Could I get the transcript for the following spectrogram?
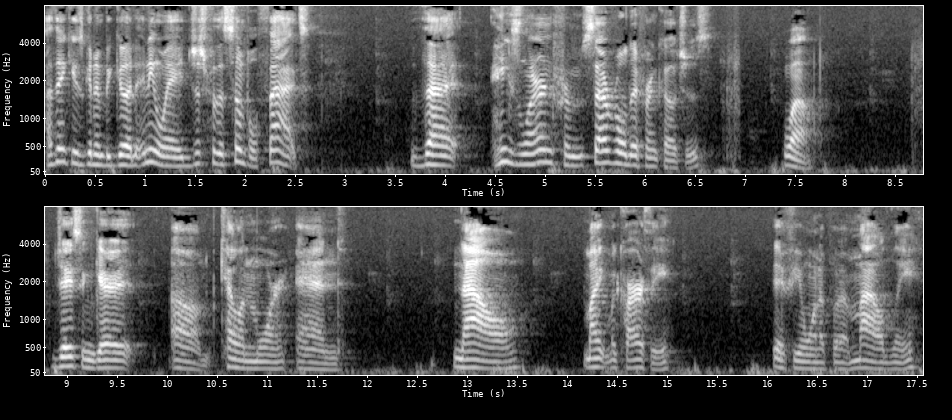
I think he's going to be good anyway, just for the simple fact that he's learned from several different coaches. Well, Jason Garrett, um, Kellen Moore, and now Mike McCarthy, if you want to put it mildly.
